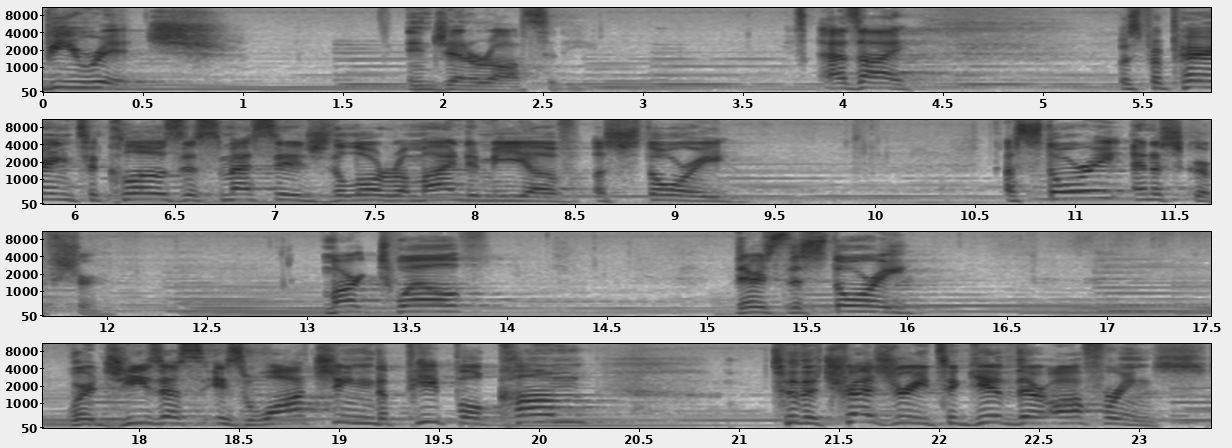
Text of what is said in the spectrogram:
Be rich in generosity. As I was preparing to close this message, the Lord reminded me of a story, a story and a scripture. Mark 12, there's the story where Jesus is watching the people come to the treasury to give their offerings.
